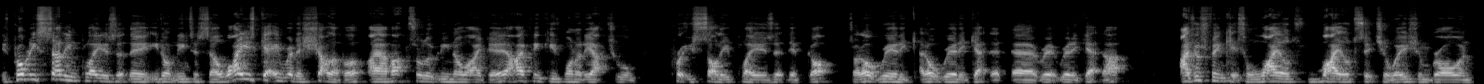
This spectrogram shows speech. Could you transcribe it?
He's probably selling players that they you don't need to sell. Why he's getting rid of Chalobah, I have absolutely no idea. I think he's one of the actual pretty solid players that they've got. So I don't really, I don't really get that. Uh, really get that. I just think it's a wild, wild situation, bro. And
